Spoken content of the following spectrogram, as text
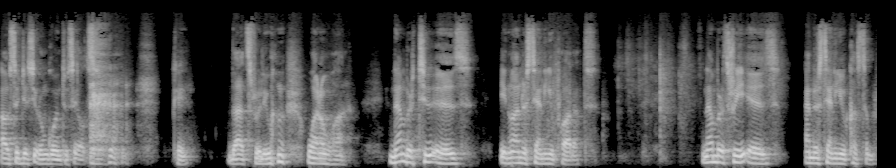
I would suggest you don't go into sales. okay, that's really one, one on one. Number two is you know understanding your product. Number three is understanding your customer.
